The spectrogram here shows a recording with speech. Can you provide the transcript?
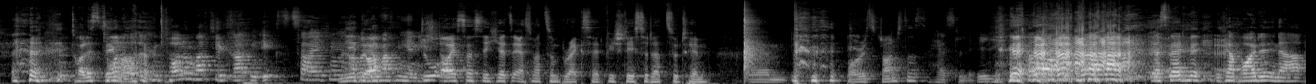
Tolles Thema. Tonno, Tonno macht hier gerade ein X-Zeichen, Nee, aber doch. wir machen hier nicht Du Stopp. äußerst dich jetzt erstmal zum Brexit. Wie stehst du dazu, Tim? Ähm, Boris Johnson ist hässlich. das fällt mir. Ich habe heute in der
